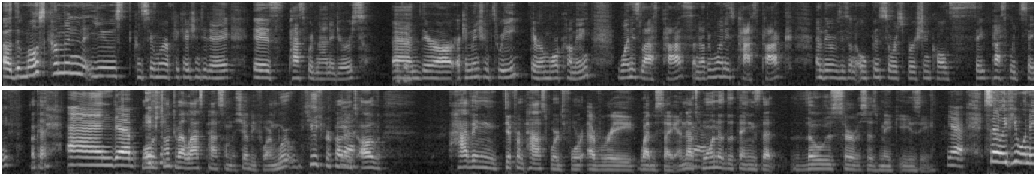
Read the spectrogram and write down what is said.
Uh, the most common used consumer application today is password managers. And there are, I can mention three, there are more coming. One is LastPass, another one is PassPack, and there is an open source version called Safe Password Safe. Okay. And uh, Well, we've talked about LastPass on the show before, and we're huge proponents Yeah. of having different passwords for every website, and that's Yeah. one of the things that those services make easy. Yeah. So if you want to,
